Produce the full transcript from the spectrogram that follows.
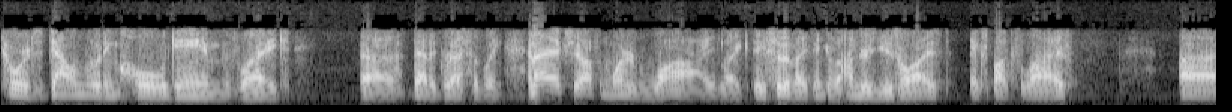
towards downloading whole games like uh, that aggressively. And I actually often wondered why. Like they sort of, I think, of underutilized Xbox Live, uh,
